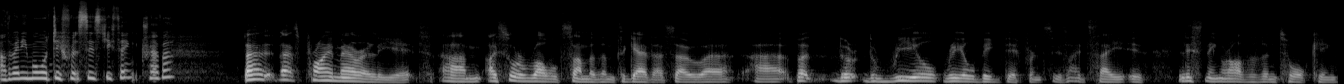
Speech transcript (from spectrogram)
are there any more differences? Do you think, Trevor? That, that's primarily it. Um, I sort of rolled some of them together. So, uh, uh, but the the real real big difference is, I'd say, is listening rather than talking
